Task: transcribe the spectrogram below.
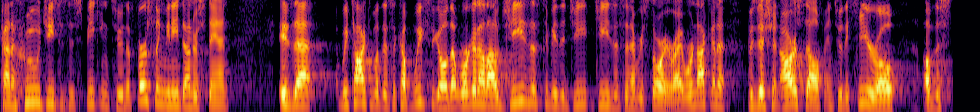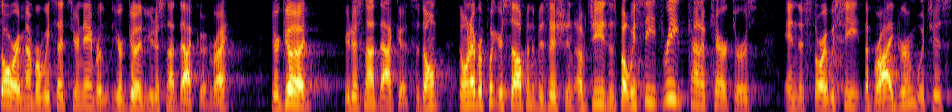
kind of who Jesus is speaking to. And the first thing we need to understand is that we talked about this a couple weeks ago that we're going to allow Jesus to be the G- Jesus in every story, right? We're not going to position ourselves into the hero of the story. Remember, we said to your neighbor, You're good, you're just not that good, right? You're good, you're just not that good. So don't, don't ever put yourself in the position of Jesus. But we see three kind of characters in this story. We see the bridegroom, which is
